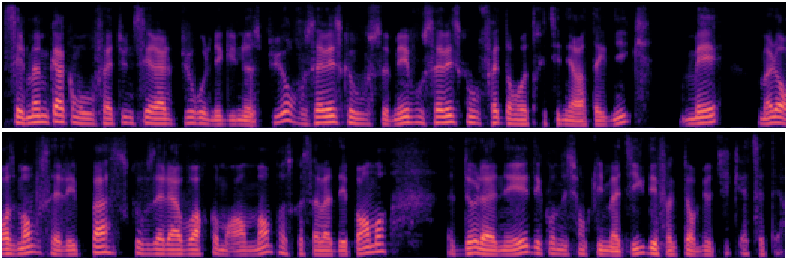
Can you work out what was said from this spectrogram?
c'est le même cas quand vous faites une céréale pure ou une légumineuse pure. Vous savez ce que vous semez, vous savez ce que vous faites dans votre itinéraire technique, mais malheureusement, vous ne savez pas ce que vous allez avoir comme rendement parce que ça va dépendre de l'année, des conditions climatiques, des facteurs biotiques, etc.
